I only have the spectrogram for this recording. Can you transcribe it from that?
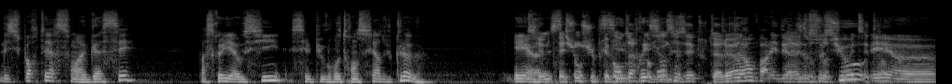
les supporters sont agacés parce qu'il y a aussi c'est le plus gros transfert du club et C'est euh, une pression supplémentaire, c'est une pression, comme on c'est- disait tout à l'heure. on parlait des réseaux, réseaux sociaux, et euh,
